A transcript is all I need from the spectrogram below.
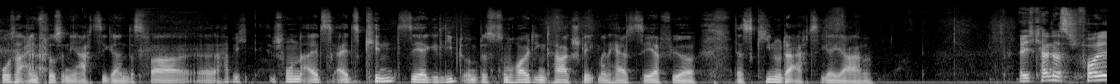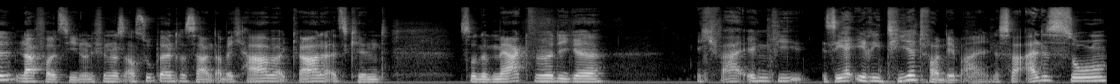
großer Einfluss in den 80ern. Das war, äh, habe ich schon als, als Kind sehr geliebt und bis zum heutigen Tag schlägt mein Herz sehr für das Kino der 80er Jahre. Ich kann das voll nachvollziehen und ich finde das auch super interessant, aber ich habe gerade als Kind so eine merkwürdige, ich war irgendwie sehr irritiert von dem allen. Das war alles so,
